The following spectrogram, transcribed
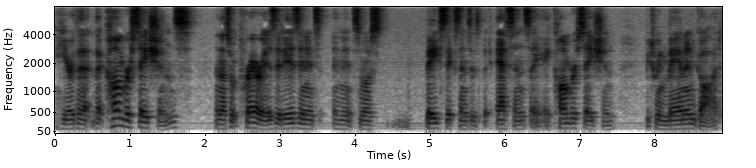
here that, that conversations, and that's what prayer is, it is in its in its most basic sense, its essence, a, a conversation between man and God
